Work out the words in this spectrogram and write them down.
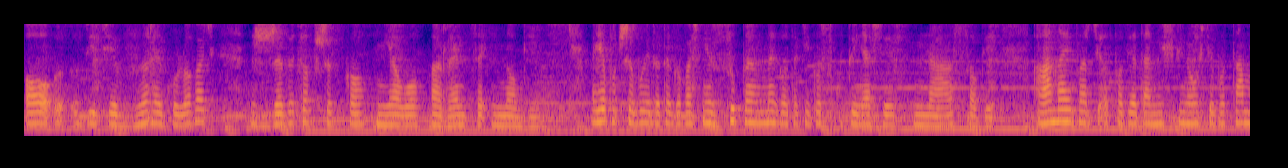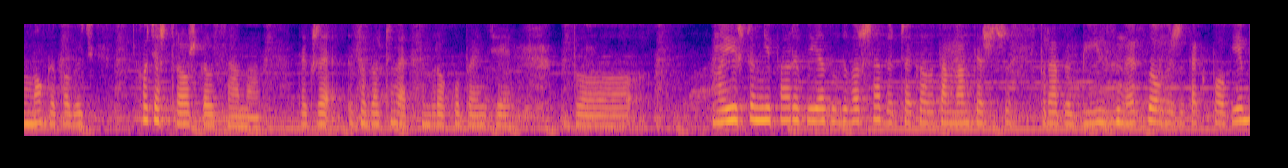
o, wiecie, wyregulować, żeby to wszystko miało ręce i nogi. A ja potrzebuję do tego właśnie zupełnego takiego skupienia się na sobie. A najbardziej odpowiada mi Świnoujście, bo tam mogę pobyć chociaż troszkę sama. Także zobaczymy, jak w tym roku będzie, bo no i jeszcze mnie parę wyjazdów do Warszawy czeka, bo tam mam też sprawy biznesowe, że tak powiem.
